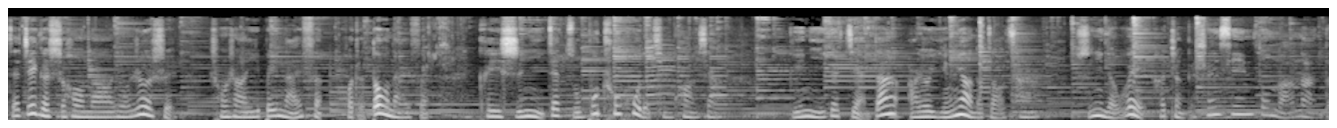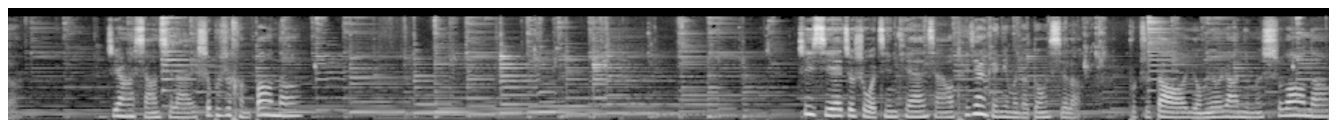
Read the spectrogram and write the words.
在这个时候呢，用热水冲上一杯奶粉或者豆奶粉，可以使你在足不出户的情况下，给你一个简单而又营养的早餐，使你的胃和整个身心都暖暖的。这样想起来是不是很棒呢？这些就是我今天想要推荐给你们的东西了，不知道有没有让你们失望呢？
